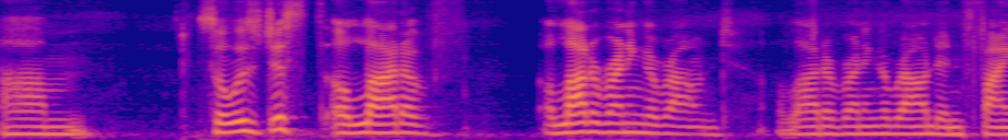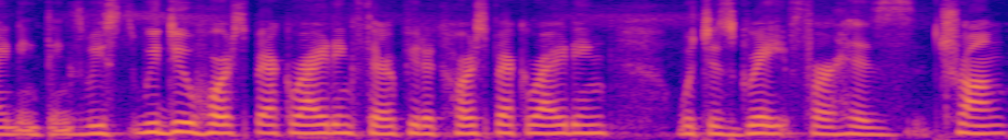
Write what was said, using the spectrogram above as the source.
Um, so it was just a lot of a lot of running around, a lot of running around and finding things. We we do horseback riding, therapeutic horseback riding, which is great for his trunk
